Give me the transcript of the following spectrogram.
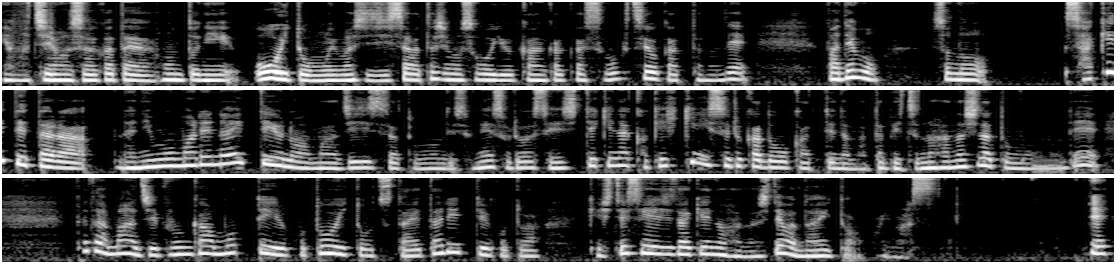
いやもちろんそういう方は本当に多いと思いますし実際私もそういう感覚がすごく強かったのでまあでもその避けてたら何も生まれないっていうのはまあ事実だと思うんですよねそれを政治的な駆け引きにするかどうかっていうのはまた別の話だと思うのでただまあ自分が思っていることを意図を伝えたりっていうことは決して政治だけの話ではないとは思います。で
